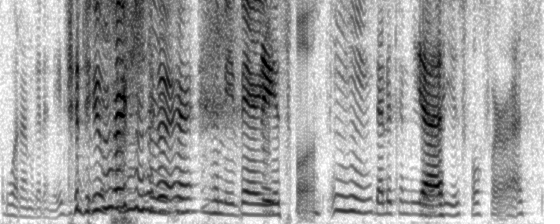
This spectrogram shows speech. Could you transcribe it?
what I'm gonna need to do for sure. It'd be very useful. hmm That is gonna be Yes. very useful for us.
